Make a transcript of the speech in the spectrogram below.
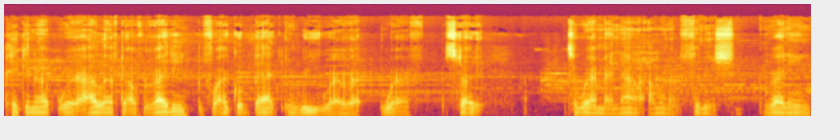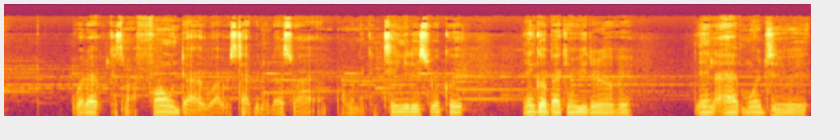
picking up where I left off writing before I go back and read where I, where I started to where I'm at now. I want to finish writing whatever, because my phone died while I was typing it. That's why I, I want to continue this real quick, then go back and read it over, then add more to it,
